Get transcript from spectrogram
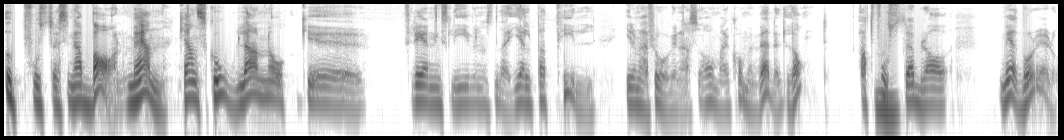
uppfostrar sina barn. Men kan skolan och eh, föreningslivet och sånt där hjälpa till i de här frågorna så har man kommit väldigt långt. Att Mm. fostra bra medborgare då.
